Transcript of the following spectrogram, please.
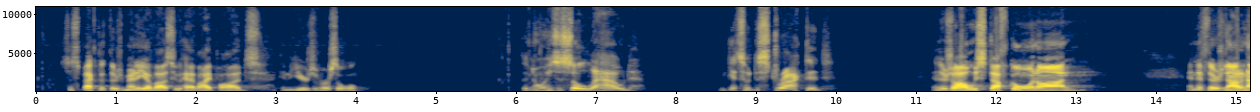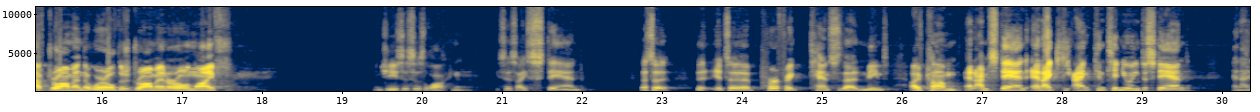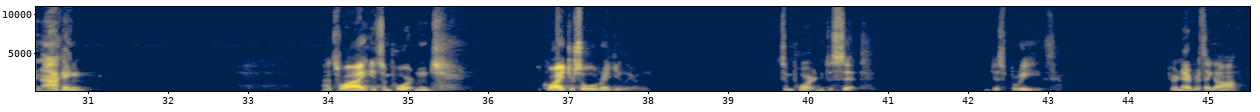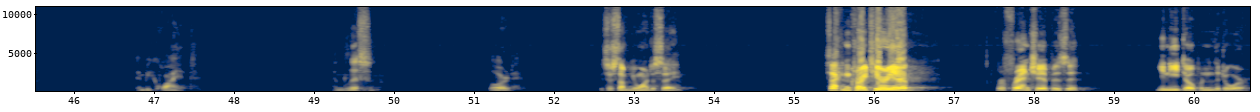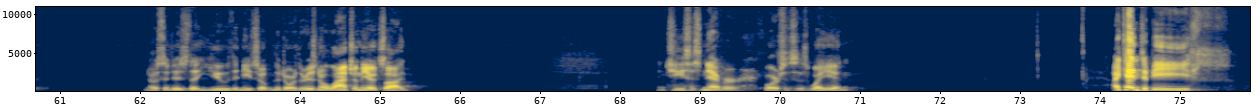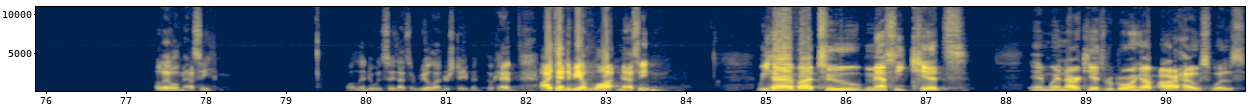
I suspect that there's many of us who have iPods in the ears of our soul. The noise is so loud. We get so distracted. And there's always stuff going on. And if there's not enough drama in the world, there's drama in our own life. And Jesus is walking. He says, I stand. That's a it's a perfect tense that means I've come and I'm stand and I, I'm continuing to stand and I'm knocking. That's why it's important to quiet your soul regularly. It's important to sit just breathe. Turn everything off and be quiet and listen. Lord, is there something you want to say? Second criteria for friendship is that you need to open the door. Notice it is that you that needs to open the door. There is no latch on the outside. And Jesus never forces his way in. I tend to be a little messy. Well, Linda would say that's a real understatement. Okay. I tend to be a lot messy. We have uh, two messy kids. And when our kids were growing up, our house was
